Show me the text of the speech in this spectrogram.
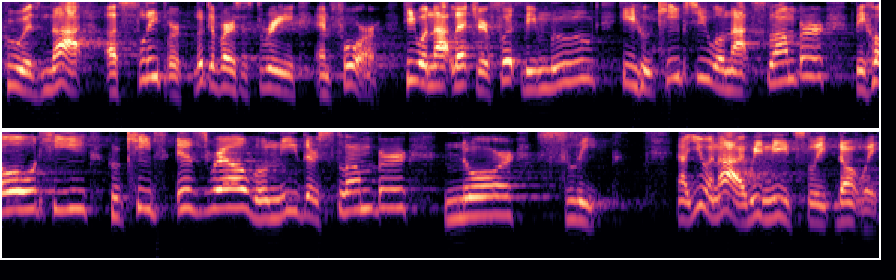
who is not a sleeper. Look at verses 3 and 4. He will not let your foot be moved. He who keeps you will not slumber. Behold, he who keeps Israel will neither slumber nor sleep. Now, you and I, we need sleep, don't we?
